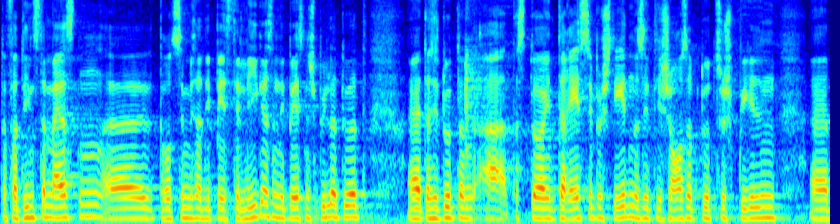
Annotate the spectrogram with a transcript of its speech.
der Verdienst am meisten. Äh, trotzdem ist auch die beste Liga, sind die besten Spieler dort. Äh, dass, ich dort dann, auch, dass da Interesse besteht und dass ich die Chance habe, dort zu spielen, äh,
